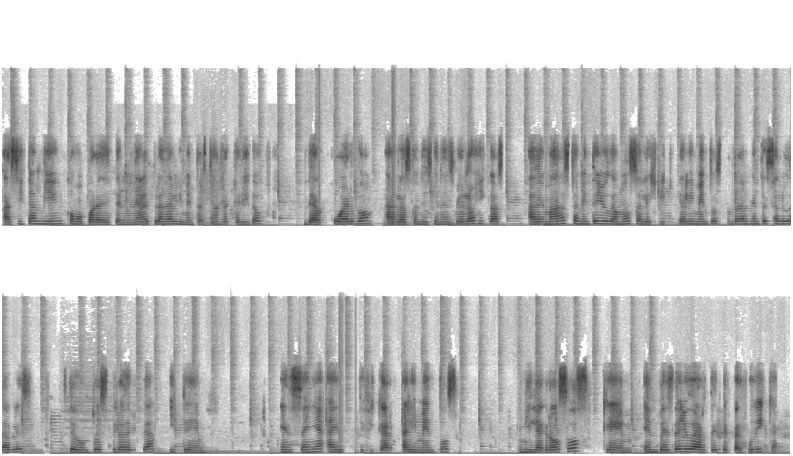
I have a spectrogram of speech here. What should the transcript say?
así también como para determinar el plan de alimentación requerido de acuerdo a las condiciones biológicas. Además, también te ayudamos a elegir qué alimentos son realmente saludables según tu estilo de vida y te enseña a identificar alimentos milagrosos que en vez de ayudarte te perjudican.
